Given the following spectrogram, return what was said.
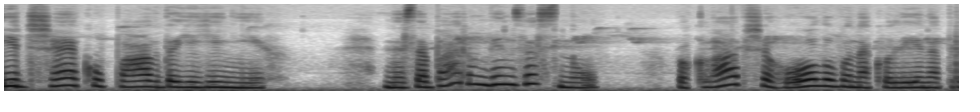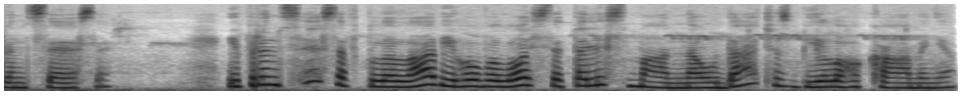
і Джек упав до її ніг. Незабаром він заснув, поклавши голову на коліна принцеси. І принцеса вплела в його волосся талісман на удачу з білого каменя.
